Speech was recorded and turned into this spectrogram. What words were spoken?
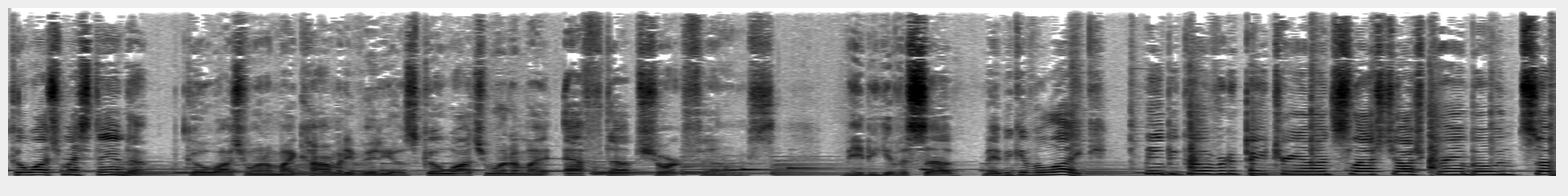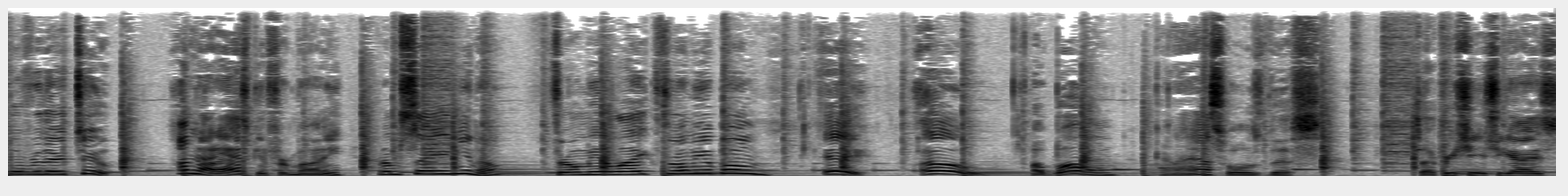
Go watch my stand-up. Go watch one of my comedy videos. Go watch one of my effed up short films. Maybe give a sub. Maybe give a like. Maybe go over to Patreon slash Josh Grambo and sub over there too. I'm not asking for money, but I'm saying, you know, throw me a like, throw me a bone. Hey, oh, a bone? What kind of asshole is this? So I appreciate you guys.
